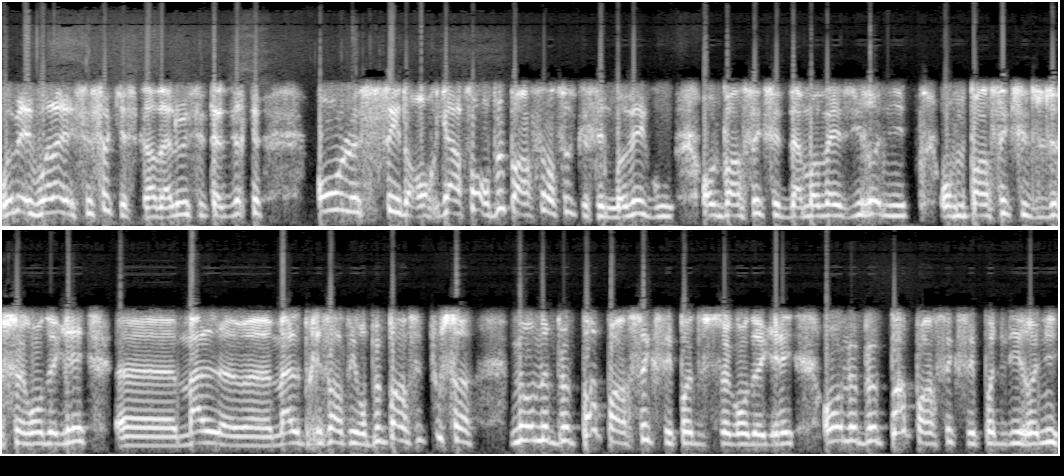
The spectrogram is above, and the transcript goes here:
Oui, mais voilà, c'est ça qui est scandaleux, c'est-à-dire que on le sait, on regarde ça, on peut penser ensuite que c'est de mauvais goût, on peut penser que c'est de la mauvaise ironie, on peut penser que c'est du second degré euh, mal euh, mal présenté, on peut penser tout ça, mais on ne peut pas penser que c'est pas du second degré, on ne peut pas penser que c'est pas de l'ironie.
